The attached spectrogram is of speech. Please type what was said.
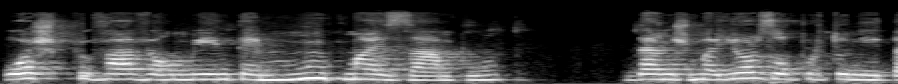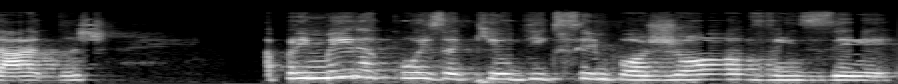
hoje provavelmente é muito mais amplo, dá-nos maiores oportunidades. A primeira coisa que eu digo sempre aos jovens é:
